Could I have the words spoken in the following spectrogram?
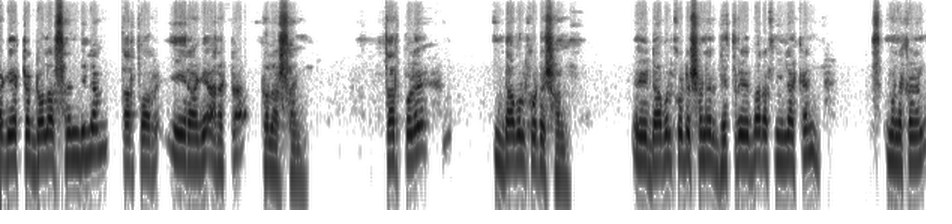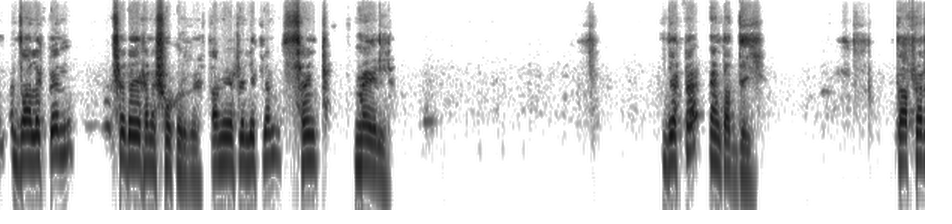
আগে একটা ডলার সাইন দিলাম, তারপর এর আগে আর একটা ডলার সাইন তারপরে ডাবল কোটেশন এই ডাবল কোটেশনের ভেতরে এবার আপনি লেখেন, মনে করেন যা লিখবেন সেটাই এখানে শো করবে। আমি এটা লিখলাম সেন্ট মেইল দিয়ে একটা এন্টার দিই। তা আপনার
